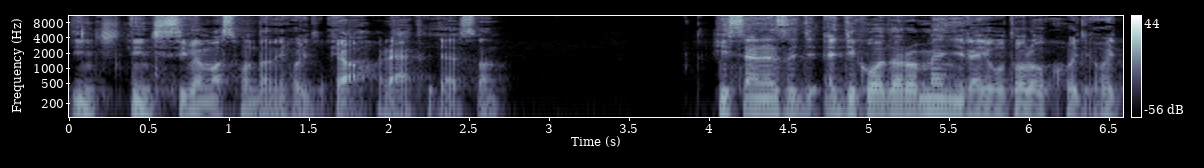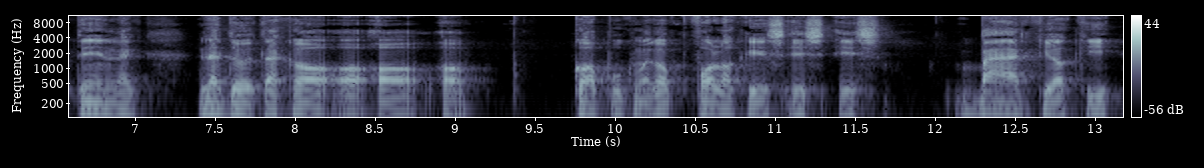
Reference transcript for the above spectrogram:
nincs, nincs szívem azt mondani, hogy ja, lehet, hogy ez van. Hiszen ez egy, egyik oldalról mennyire jó dolog, hogy, hogy tényleg ledöltek a, a, a, a kapuk, meg a falak, és, és, és bárki, aki,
